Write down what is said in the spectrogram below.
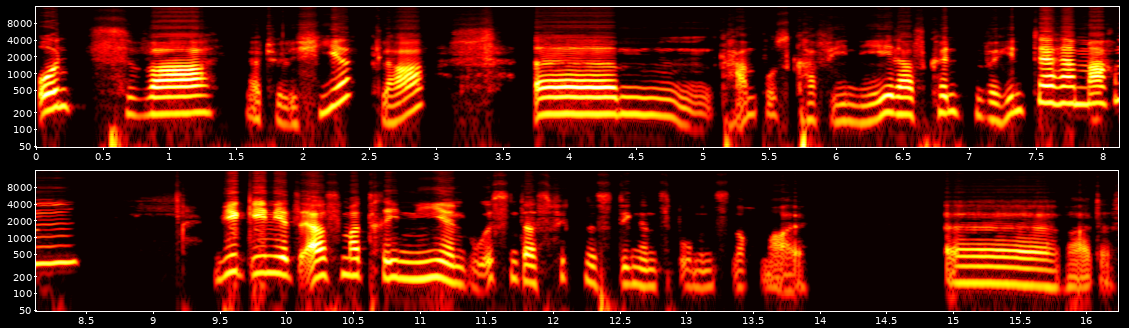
Und zwar natürlich hier, klar. Ähm, Campus Café, nee, das könnten wir hinterher machen. Wir gehen jetzt erstmal trainieren. Wo ist denn das Fitness-Dingensbummens nochmal? Äh, war das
